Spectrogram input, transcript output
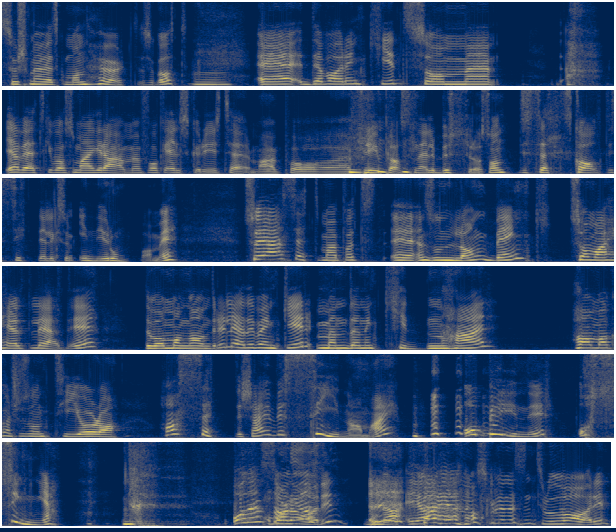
Sosh, men jeg vet ikke om han hørte det så godt. Eh, det var en kid som eh, Jeg vet ikke hva som er greia, men folk elsker å irritere meg på eh, flyplassen eller busser. og sånn De skal alltid sitte liksom inni rumpa mi. Så jeg setter meg på et, en sånn lang benk som var helt ledig. Det var mange andre ledige benker, men denne kiden her, han var kanskje sånn ti år da. Han setter seg ved siden av meg og begynner å synge. Og den sangen Var det Arin? Ja, ja, man skulle nesten tro det var Arin.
